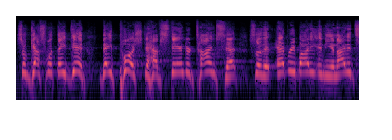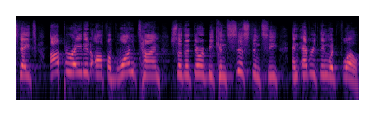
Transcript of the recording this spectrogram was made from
So, guess what they did? They pushed to have standard time time set so that everybody in the United States operated off of one time so that there would be consistency and everything would flow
